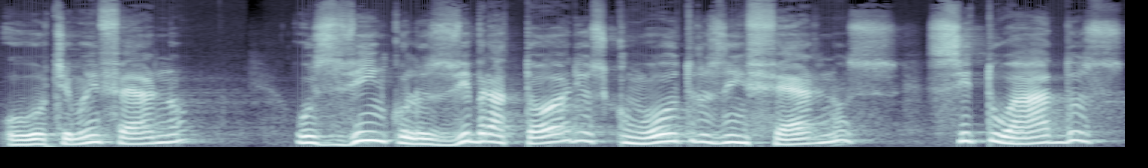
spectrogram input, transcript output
o último inferno os vínculos vibratórios com outros infernos situados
